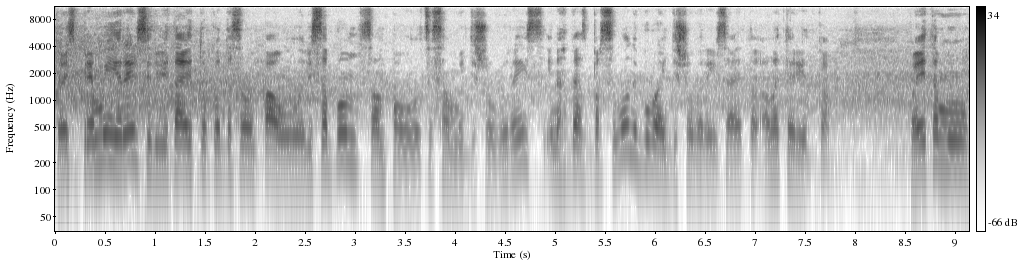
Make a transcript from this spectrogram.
тобто прямі рейси літають тільки до Сан-Паулу. Лісабон, Сан-Паулу це самий дешевий рейс. Іноді з Барселони бувають дешеві рейси, а это- але це рідко. Поэтому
